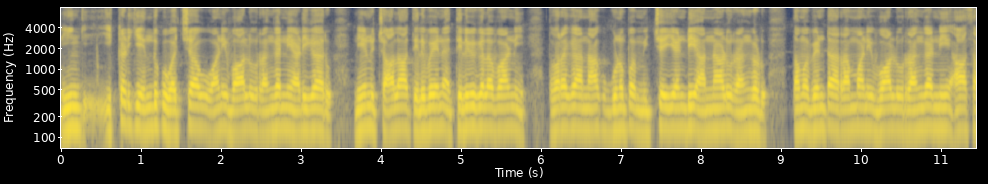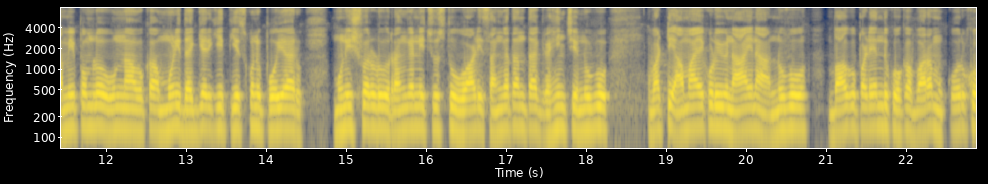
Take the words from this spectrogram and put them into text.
ఇం- ఇక్కడికి ఎందుకు వచ్చావు? అని వాళ్ళు రంగన్ని అడిగారు. నేను చాలా తెలివైన తెలివిగలవాణ్ణి త్వరగా నాకు గుణపం ఇచ్చేయండి అన్నాడు రంగడు. తమ వెంట రమ్మని వాళ్ళు రంగణ్ణి ఆ సమీపంలో ఉన్న ఒక ముని దగ్గరికి తీసుకుని పోయారు. మునీశ్వరుడు రంగణ్ణి చూస్తూ వాడి సంగతంతా గ్రహించి నువ్వు వట్టి అమాయకుడివి నాయన నువ్వు బాగుపడేందుకు ఒక వరం కోరుకో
